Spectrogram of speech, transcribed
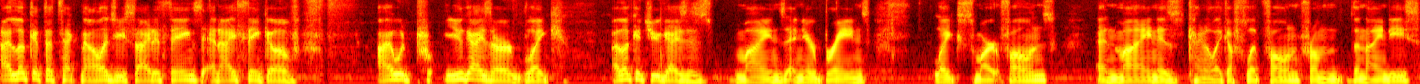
I look at the technology side of things and I think of I would you guys are like I look at you guys' as minds and your brains like smartphones and mine is kind of like a flip phone from the 90s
